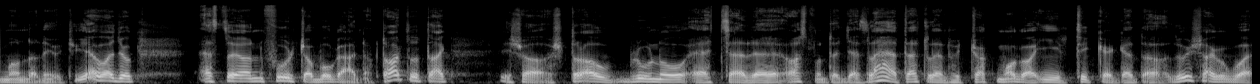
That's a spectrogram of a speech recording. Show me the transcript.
mondani, hogy hülye vagyok. Ezt olyan furcsa bogárnak tartották, és a Straub Bruno egyszer azt mondta, hogy ez lehetetlen, hogy csak maga ír cikkeket az újságokban.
